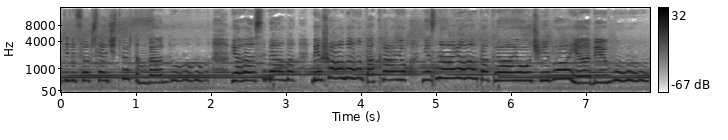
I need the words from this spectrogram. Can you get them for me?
1964 году Я смело бежала по краю, не зная по краю, чего я бегу.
